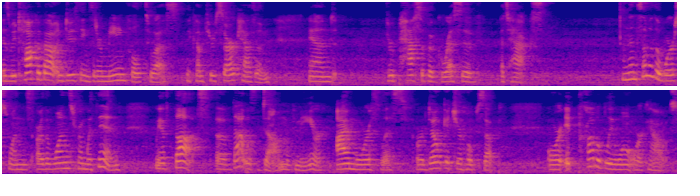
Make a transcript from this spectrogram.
As we talk about and do things that are meaningful to us, they come through sarcasm and through passive aggressive attacks. And then some of the worst ones are the ones from within. We have thoughts of that was dumb of me, or I'm worthless, or don't get your hopes up, or it probably won't work out,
